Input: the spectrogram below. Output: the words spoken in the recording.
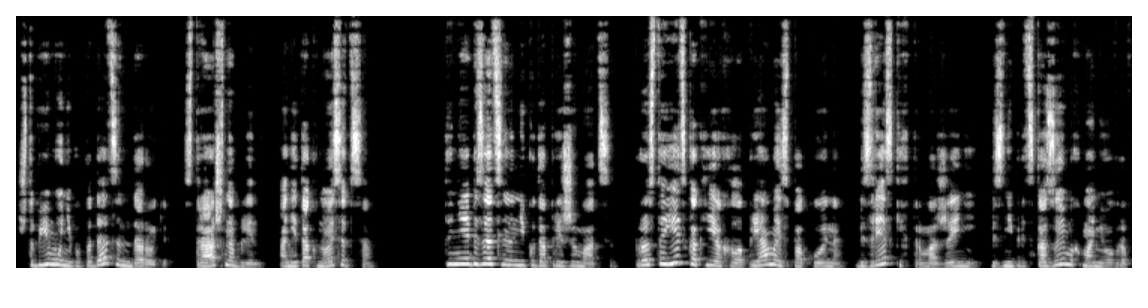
чтобы ему не попадаться на дороге. Страшно, блин, они так носятся. Ты не обязательно никуда прижиматься. Просто едь, как ехала, прямо и спокойно, без резких торможений, без непредсказуемых маневров.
